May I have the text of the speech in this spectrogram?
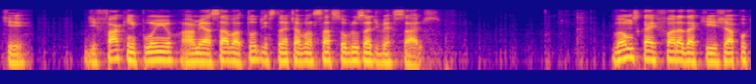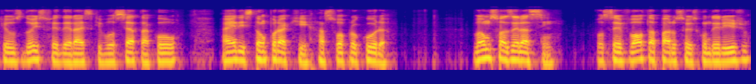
que, de faca em punho, ameaçava a todo instante avançar sobre os adversários. Vamos cair fora daqui já porque os dois federais que você atacou ainda estão por aqui, à sua procura. Vamos fazer assim. Você volta para o seu esconderijo,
